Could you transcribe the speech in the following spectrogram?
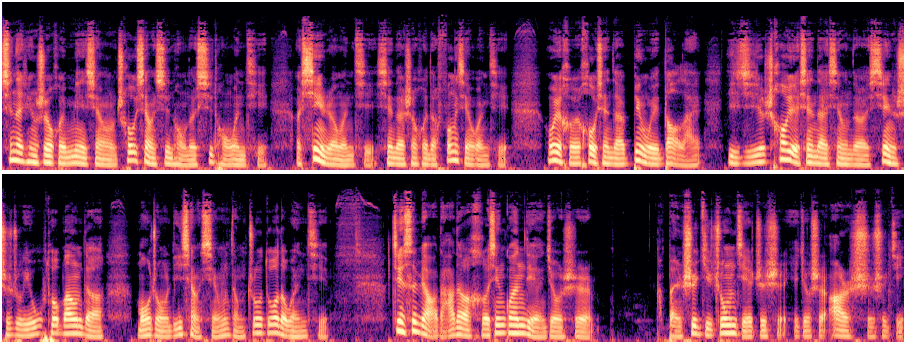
现代性社会面向抽象系统的系统问题，呃，信任问题，现代社会的风险问题，为何后现代并未到来，以及超越现代性的现实主义乌托邦的某种理想型等诸多的问题。借此表达的核心观点就是，本世纪终结之时，也就是二十世纪，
